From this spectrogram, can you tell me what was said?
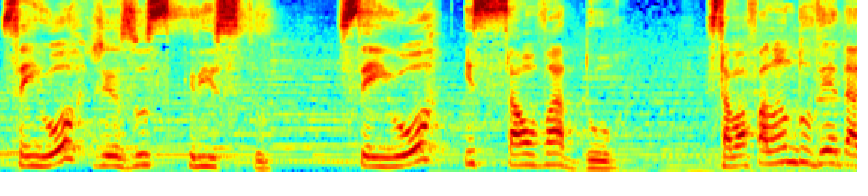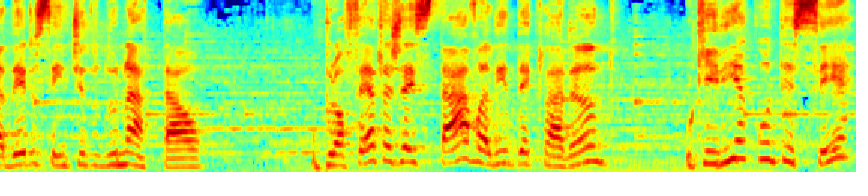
Senhor Jesus Cristo, Senhor e Salvador. Estava falando do verdadeiro sentido do Natal o profeta já estava ali declarando o que iria acontecer.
